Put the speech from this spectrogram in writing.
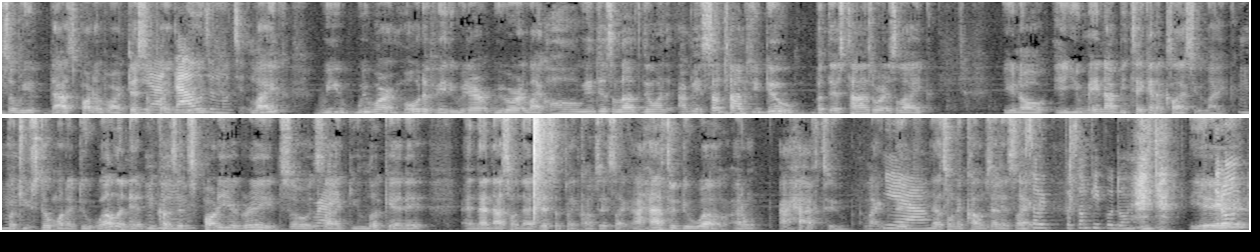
So we that's part of our discipline. Yeah, that We- was a motive. like we we weren't motivated. We didn't we weren't like, oh, we just love doing I mean, sometimes you do, but there's times where it's like you know, you may not be taking a class you like, but you still want to do well in it because Mhm. it's part of your grade. So it's Right. like you look at it, and then that's when that discipline comes. in. It's like I have to do well. I don't. I have to. Like Yeah. that's when it comes in. It's but, like some, but some people don't have that. yeah, don't-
